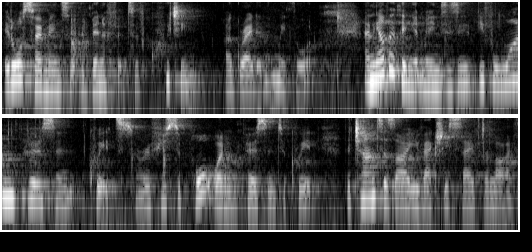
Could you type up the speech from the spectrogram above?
it also means that the benefits of quitting are greater than we thought. And the other thing it means is if one person quits, or if you support one person to quit, the chances are you've actually saved a life.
